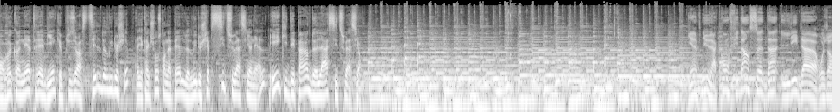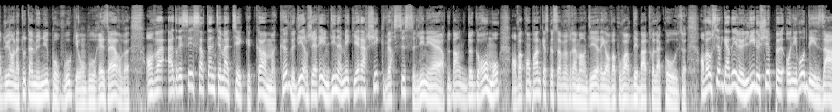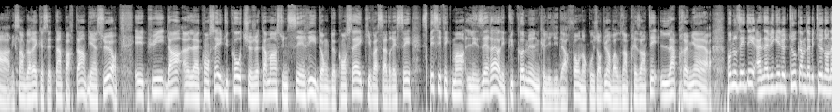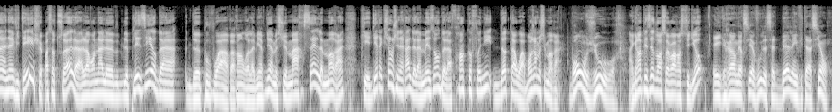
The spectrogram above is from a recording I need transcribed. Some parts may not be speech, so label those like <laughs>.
On reconnaît très bien a plusieurs styles de leadership. Il y a quelque chose qu'on appelle le leadership situationnel et qui dépend de la situation. Bienvenue à Confidence d'un leader. Aujourd'hui, on a tout un menu pour vous qui on vous réserve. On va adresser certaines thématiques comme que veut dire gérer une dynamique hiérarchique versus linéaire? Donc, de gros mots, on va comprendre qu'est-ce que ça veut vraiment dire et on va pouvoir débattre la cause. On va aussi regarder le leadership au niveau des arts. Il semblerait que c'est important, bien sûr. Et puis, dans le conseil du coach, je commence une série donc de conseils qui va s'adresser spécifiquement les erreurs les plus communes que les leaders font. Donc aujourd'hui, on va vous en présenter la première. Pour nous aider à naviguer le tout, comme d'habitude, on a un invité. Je fais pas ça tout seul. Alors on a le, le plaisir d'un de pouvoir rendre la bienvenue à Monsieur Marcel Morin, qui est direction générale de la Maison de la francophonie d'Ottawa. Bonjour, Monsieur Morin. Bonjour. Un grand plaisir de vous recevoir en studio. Et grand merci à vous de cette belle invitation.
